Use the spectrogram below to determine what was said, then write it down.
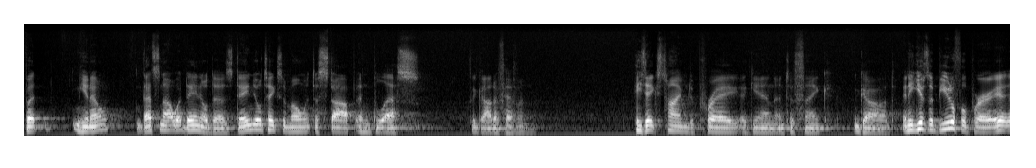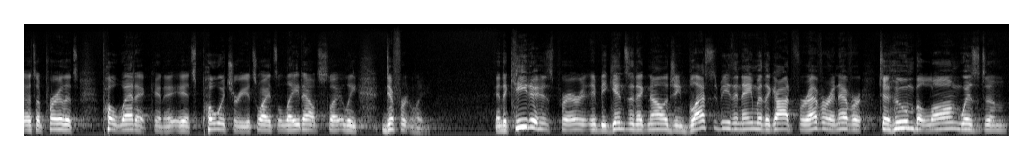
But, you know, that's not what Daniel does. Daniel takes a moment to stop and bless the God of heaven. He takes time to pray again and to thank God. And he gives a beautiful prayer. It's a prayer that's poetic and it's poetry. It's why it's laid out slightly differently. And the key to his prayer, it begins in acknowledging, Blessed be the name of the God forever and ever, to whom belong wisdom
